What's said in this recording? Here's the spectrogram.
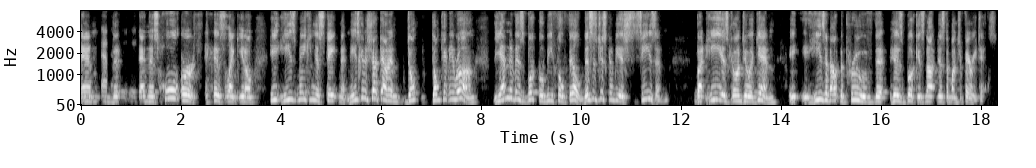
Mm-hmm. And the, and this whole earth is like you know he he's making a statement. And he's going to shut down. And don't don't get me wrong the end of his book will be fulfilled this is just going to be a season but he is going to again, he's about to prove that his book is not just a bunch of fairy tales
